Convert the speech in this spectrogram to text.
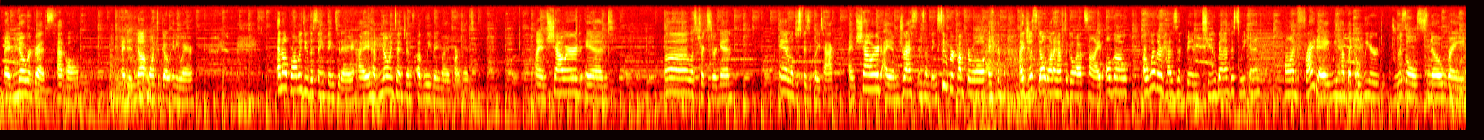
And I have no regrets at all. I did not want to go anywhere. And I'll probably do the same thing today. I have no intentions of leaving my apartment. I am showered and uh, let's trickster again. And we'll just physically attack. I am showered, I am dressed in something super comfortable, and I just don't want to have to go outside. Although our weather hasn't been too bad this weekend. On Friday, we had like a weird drizzle, snow, rain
